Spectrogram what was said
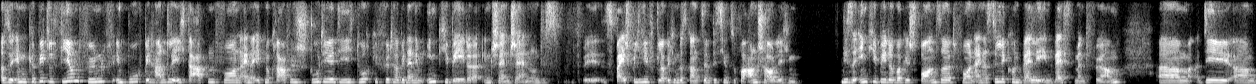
Also im Kapitel 4 und 5 im Buch behandle ich Daten von einer ethnografischen Studie, die ich durchgeführt habe in einem Incubator in Shenzhen. Und das, das Beispiel hilft, glaube ich, um das Ganze ein bisschen zu veranschaulichen. Dieser Incubator war gesponsert von einer Silicon Valley Investment Firm, ähm, die ähm,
